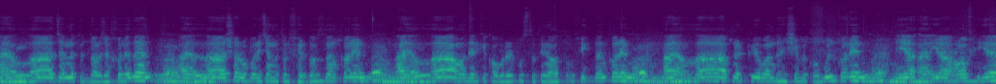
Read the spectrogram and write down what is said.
হে আল্লাহ জান্নাতের দরজা খুলে দেন। আয় আল্লাহ সর্বোপরি জান্নাতুল ফেরদৌস দান করেন। আয় আল্লাহ আমাদেরকে কবরের প্রস্তুতি নেওয়া তৌফিক দান করেন। আয় আল্লাহ আপনার প্রিয় বান্ধা হিসেবে কবুল করেন। ইয়া ইয়া রব ইয়া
